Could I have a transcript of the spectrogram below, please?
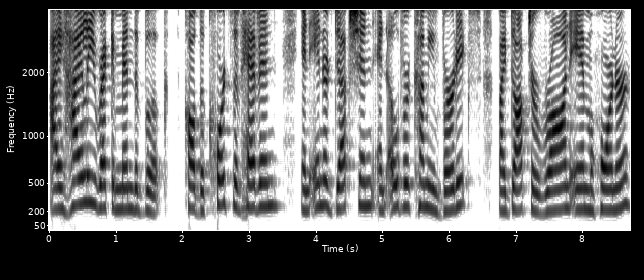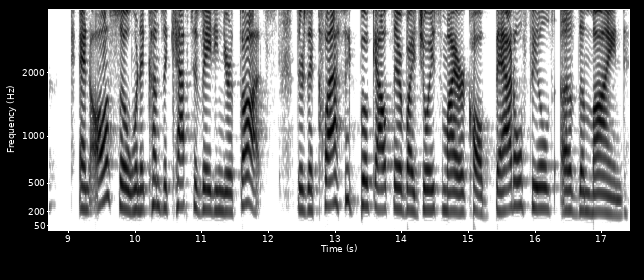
I highly recommend the book called The Courts of Heaven An Introduction and Overcoming Verdicts by Dr. Ron M. Horner. And also, when it comes to captivating your thoughts, there's a classic book out there by Joyce Meyer called Battlefield of the Mind.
